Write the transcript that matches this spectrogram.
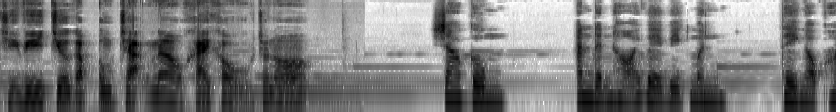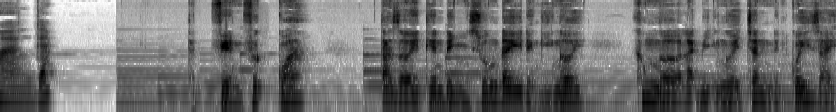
chỉ vì chưa gặp ông trạng nào khai khẩu cho nó. Sau cùng anh định hỏi về việc mình thì ngọc hoàng gắt. Thật phiền phức quá. Ta rời thiên đình xuống đây để nghỉ ngơi không ngờ lại bị người trần đến quấy rầy.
